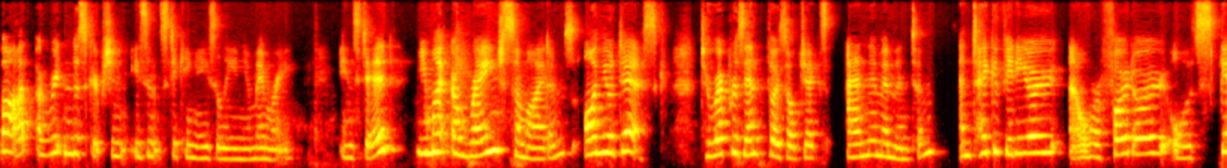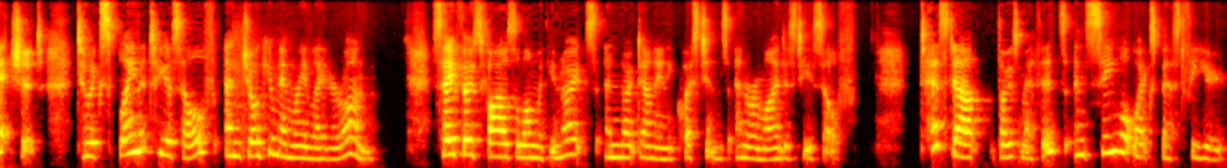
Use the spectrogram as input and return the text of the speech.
but a written description isn't sticking easily in your memory. Instead, you might arrange some items on your desk to represent those objects and their momentum and take a video or a photo or sketch it to explain it to yourself and jog your memory later on. Save those files along with your notes and note down any questions and reminders to yourself. Test out those methods and see what works best for you.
